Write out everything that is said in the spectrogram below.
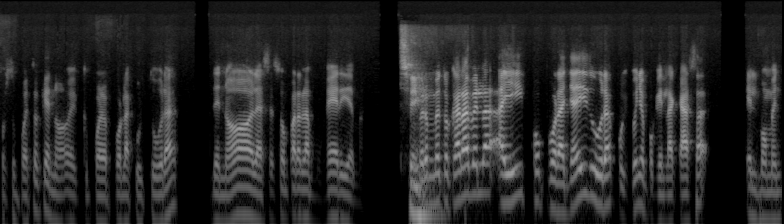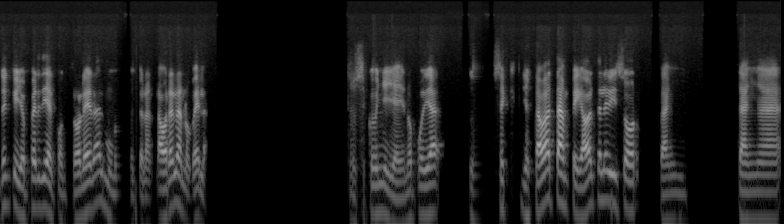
por supuesto que no, eh, por, por la cultura de no, las son para la mujer y demás. Sí. Pero me tocara verla ahí por, por añadidura, porque coño, porque en la casa el momento en que yo perdía el control era el momento, la, la hora de la novela. Entonces, coño, ya yo no podía, entonces, yo estaba tan pegado al televisor, tan, tan ah,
